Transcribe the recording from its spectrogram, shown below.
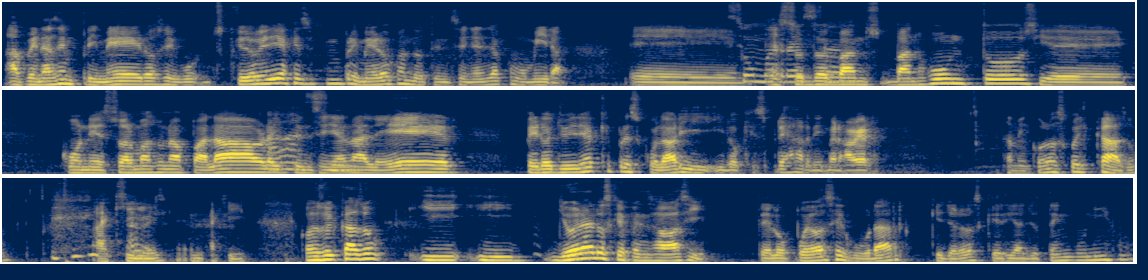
apenas en primero, segundo, yo diría que es en primero cuando te enseñan ya como, mira, eh, estos dos van, van juntos y eh, con esto armas una palabra y ah, te enseñan a leer, pero yo diría que preescolar y, y lo que es prejardín, bueno, a ver, también conozco el caso, aquí, aquí, conozco el caso y, y yo era de los que pensaba así, te lo puedo asegurar que yo era de los que decía, yo tengo un hijo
